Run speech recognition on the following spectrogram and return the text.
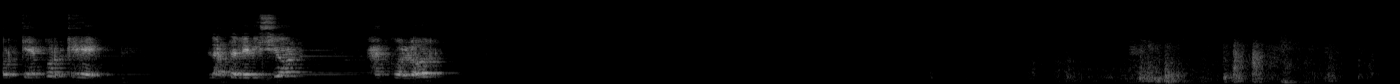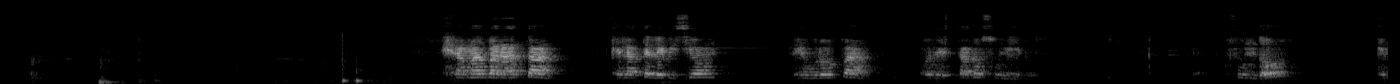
¿Por qué? Porque la televisión a color de Europa o de Estados Unidos. Fundó en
